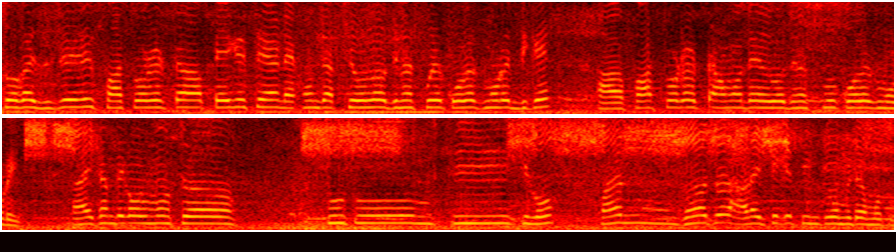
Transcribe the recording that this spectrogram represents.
So guys literally first অর্ডারটা পেয়ে গেছে অ্যান্ড এখন যাচ্ছে হলো দিনাজপুরের কলেজ মোড়ের দিকে। আর ফার্স্ট অর্ডারটা আমাদের হলো দিনাজপুর কলেজ মোড়ে আর এখান থেকে almost two two three kilo মানে ধরা যায় আড়াই থেকে তিন কিলোমিটার মতো।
